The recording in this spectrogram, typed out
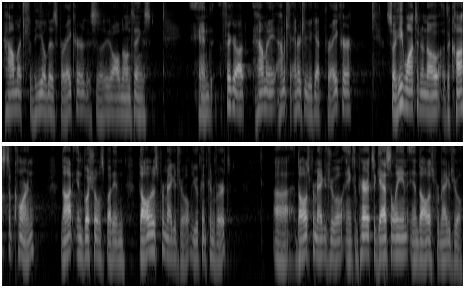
how much the yield is per acre, this is all known things, and figure out how, many, how much energy you get per acre. So he wanted to know the cost of corn, not in bushels, but in dollars per megajoule, you can convert, uh, dollars per megajoule and compare it to gasoline in dollars per megajoule.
